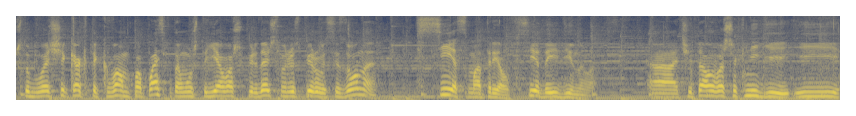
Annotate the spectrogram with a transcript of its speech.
чтобы вообще как-то к вам попасть, потому что я вашу передачу смотрю с первого сезона. Все смотрел, все до единого. А, читал ваши книги и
